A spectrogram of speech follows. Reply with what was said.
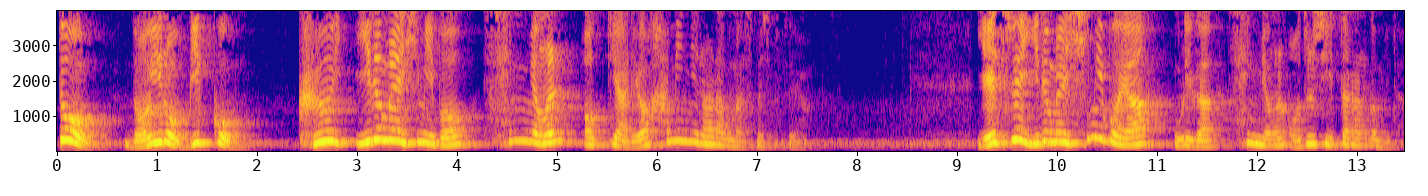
또 너희로 믿고 그 이름을 힘입어 생명을 얻게 하려 함이니라라고 말씀하셨어요. 예수의 이름을 힘입어야 우리가 생명을 얻을 수 있다라는 겁니다.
